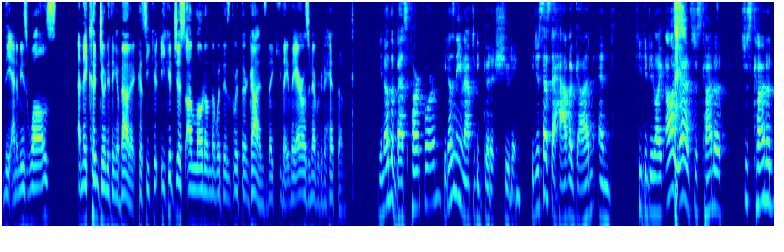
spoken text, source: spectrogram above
the enemies' walls and they couldn't do anything about it because he could he could just unload on them with his with their guns. They, they the arrows are never going to hit them. You know the best part for him? He doesn't even have to be good at shooting. He just has to have a gun, and he could be like, "Oh yeah, it's just kind of just kind of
